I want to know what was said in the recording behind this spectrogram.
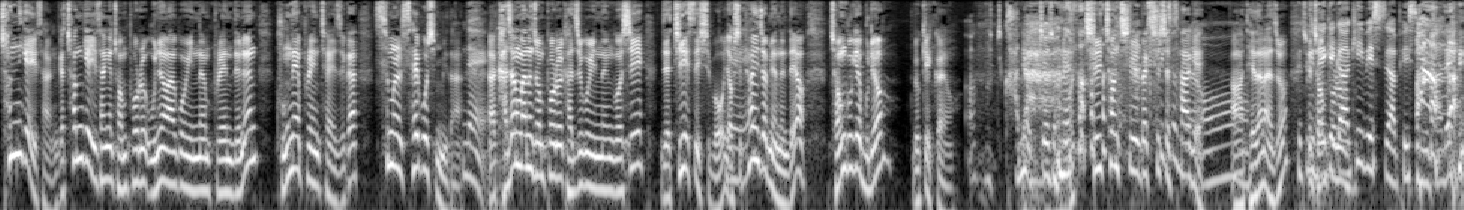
1000개 이상, 그러니까 1000개 이상의 점포를 운영하고 있는 브랜드는 국내 프랜차이즈가 23곳입니다. 네. 아, 가장 많은 점포를 가지고 있는 것이 이제 GS15 역시 네. 편의점이었는데요. 전국에 무려 몇 개일까요? 아, 뭐 감이 야, 없죠, 저는. 뭐 7,774개. 어. 아, 대단하죠? 그중에 그 4개가 KBS 앞에 있습니다. 네,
